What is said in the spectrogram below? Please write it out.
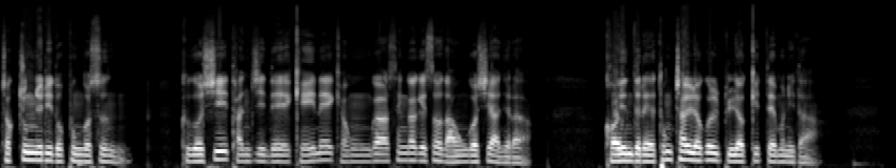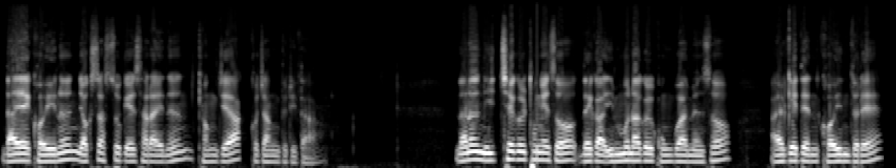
적중률이 높은 것은 그것이 단지 내 개인의 경험과 생각에서 나온 것이 아니라 거인들의 통찰력을 빌렸기 때문이다. 나의 거인은 역사 속에 살아있는 경제학 거장들이다. 나는 이 책을 통해서 내가 인문학을 공부하면서 알게 된 거인들의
